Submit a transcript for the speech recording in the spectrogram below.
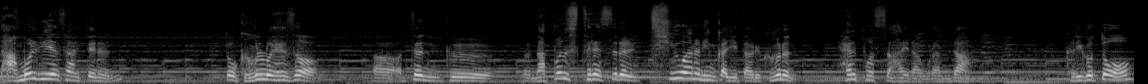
남을 위해서 할 때는 또 그걸로 해서 어, 어떤 그 나쁜 스트레스를 치유하는 힘까지 있다 그래요. 그거는 헬퍼스 하이라고 합니다. 그리고 또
